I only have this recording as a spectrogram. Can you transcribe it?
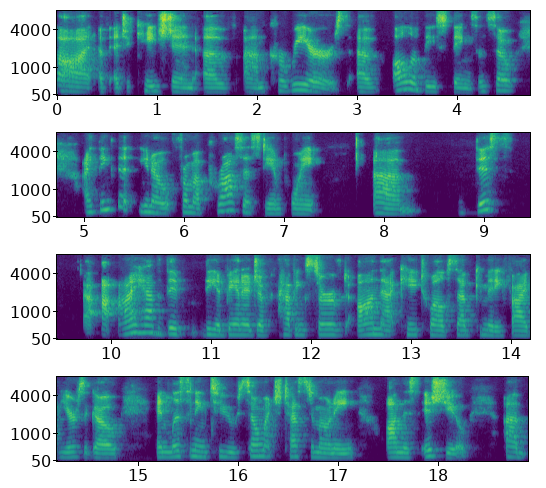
thought, of education, of um, careers, of all of these things. And so I think that, you know, from a process standpoint, this I have the the advantage of having served on that K-12 subcommittee five years ago and listening to so much testimony on this issue. Um,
